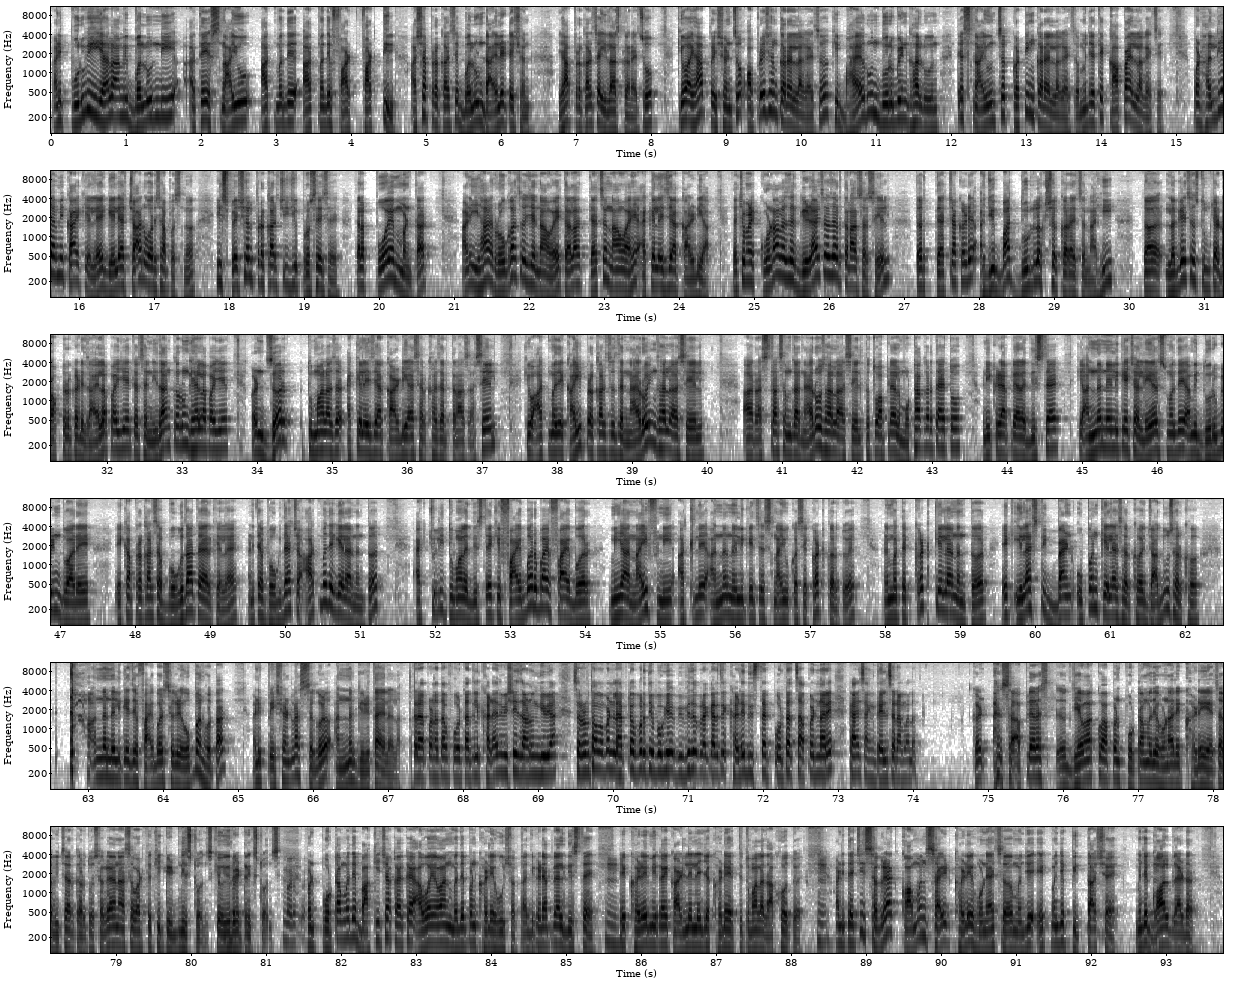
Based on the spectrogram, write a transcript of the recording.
आणि पूर्वी ह्याला आम्ही बलूननी ते स्नायू आतमध्ये आतमध्ये फाट फाटतील अशा प्रकारचे बलून डायलेटेशन ह्या प्रकारचा इलाज करायचो किंवा ह्या पेशंटचं ऑपरेशन करायला लागायचं की बाहेरून दुर्बीण घालून त्या स्नायूंचं कटिंग करायला लागायचं म्हणजे ते कापायला लागायचे. पण हल्ली आम्ही काय केलं आहे गेल्या चार वर्षापासून ही स्पेशल प्रकारची जी प्रोसेस आहे त्याला पोएम म्हणतात. आणि ह्या रोगाचं जे नाव आहे त्याला त्याचं नाव आहे ॲकेलेजिया कार्डिया. त्याच्यामुळे कोणाला जर गिळायचा जर त्रास असेल तर त्याच्याकडे अजिबात दुर्लक्ष करायचं नाही. तर लगेचच तुमच्या डॉक्टरकडे जायला पाहिजे त्याचं निदान करून घ्यायला पाहिजे. कारण जर तुम्हाला जर ॲकेलेजिया कार्डियासारखा जर त्रास असेल किंवा आतमध्ये काही प्रकारचं जर नॅरोईंग झालं असेल रस्ता समजा नॅरो झाला असेल तर तो आपल्याला मोठा करता येतो. आणि इकडे आपल्याला दिसतं आहे की अन्ननलिकेच्या लेयर्समध्ये आम्ही दुर्बीणद्वारे एका प्रकारचा बोगदा तयार केला आहे आणि त्या बोगद्याच्या आतमध्ये गेल्यानंतर ॲक्च्युली तुम्हाला दिसतंय की फायबर बाय फायबर मी या नाईफनी आतले अन्ननलिकेचे स्नायू कसे कट करतोय? आणि मग ते कट केल्यानंतर एक इलास्टिक बँड ओपन केल्यासारखं जादूसारखं अन्ननलिकेचे फायबर सगळे ओपन होतात आणि पेशंटला सगळं अन्न गिळता यायला लागतं. तर आपण आता पोटातील खड्यांविषयी जाणून घेऊया. सर्वप्रथम आपण लॅपटॉपवरती बघूया. विविध प्रकारचे खडे दिसतात पोटात सापडणारे. काय सांगता येईल सर आम्हाला? कारण स- आपल्याला जेव्हा को आपण पोटामध्ये होणारे खडे याचा विचार करतो सगळ्यांना असं वाटतं की किडनी स्टोन्स किंवा युरेट्रिक स्टोन्स. पण पोटामध्ये बाकीच्या काय काय अवयवांमध्ये पण खडे होऊ शकतात. इकडे आपल्याला दिसतंय हे खडे मी काही काढलेले जे खडे आहेत ते तुम्हाला दाखवतोय. आणि त्याची सगळ्यात कॉमन साईड खडे होण्याचं म्हणजे एक म्हणजे पित्ताशय म्हणजे गॉल ब्लॅडर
